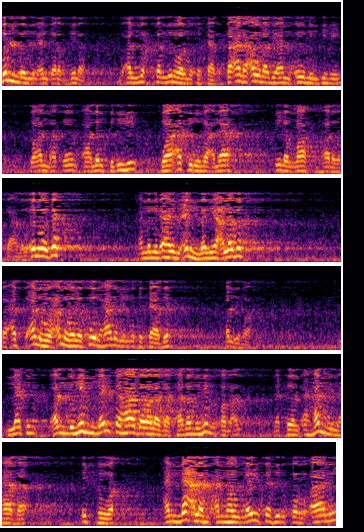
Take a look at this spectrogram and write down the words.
كل من عند ربنا المحكم منه والمتشابه فأنا أولى بأن أؤمن به وأن أقول آمنت به واكل معناه إلى الله سبحانه وتعالى. وإن وجدت أن من أهل العلم من يعلمه فأسأله عنه ويكون هذا من المتشابه الاضافه لكن المهم ليس هذا ولا ذاك هذا مهم طبعا لكن الأهم من هذا إيش هو؟ أن نعلم أنه ليس في القرآن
